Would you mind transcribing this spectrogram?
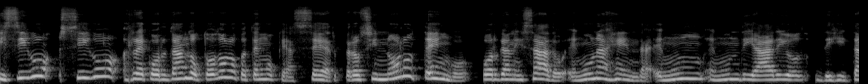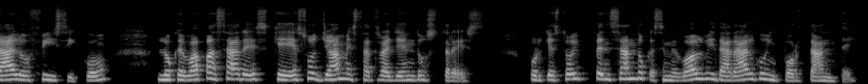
Y sigo, sigo recordando todo lo que tengo que hacer, pero si no lo tengo organizado en una agenda, en un, en un diario digital o físico, lo que va a pasar es que eso ya me está trayendo estrés, porque estoy pensando que se me va a olvidar algo importante.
